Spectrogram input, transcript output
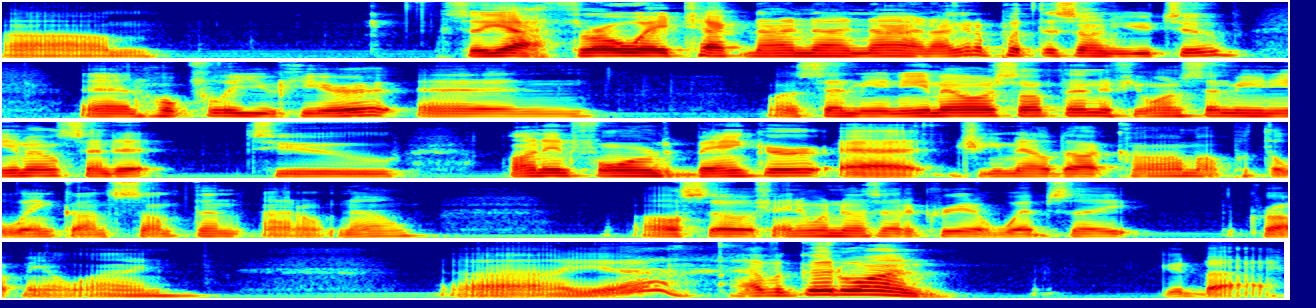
Um, so yeah, throwaway tech 999. I'm gonna put this on YouTube and hopefully you hear it and want to send me an email or something. If you want to send me an email, send it to uninformedbanker at gmail.com. I'll put the link on something. I don't know. Also, if anyone knows how to create a website, drop me a line. Uh, yeah, have a good one. Goodbye.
